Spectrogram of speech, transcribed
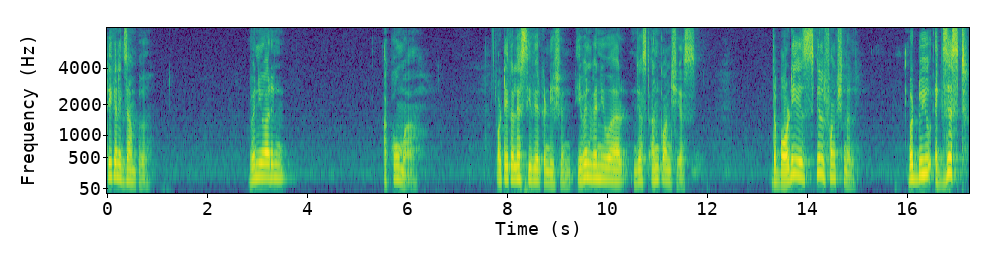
Take an example. When you are in a coma, or take a less severe condition, even when you are just unconscious, the body is still functional. But do you exist?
